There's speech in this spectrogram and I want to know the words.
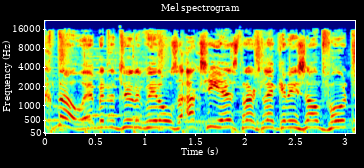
Vandaag? Nou, we hebben natuurlijk weer onze actie. Hè? Straks lekker in Zandvoort.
